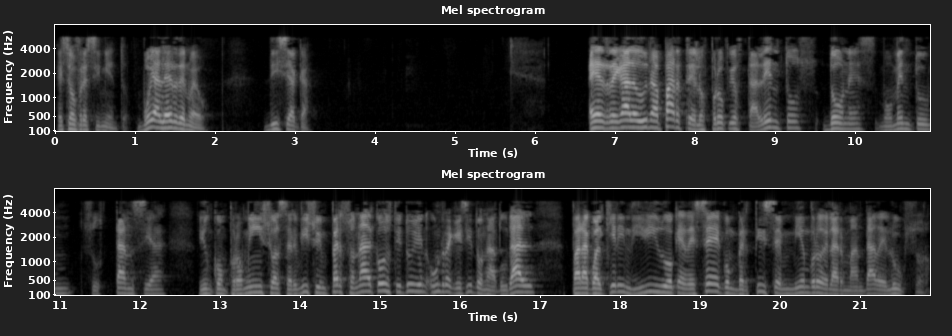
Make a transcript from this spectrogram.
ese ofrecimiento. Voy a leer de nuevo. Dice acá, el regalo de una parte de los propios talentos, dones, momentum, sustancia y un compromiso al servicio impersonal constituyen un requisito natural para cualquier individuo que desee convertirse en miembro de la hermandad de Luxor.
